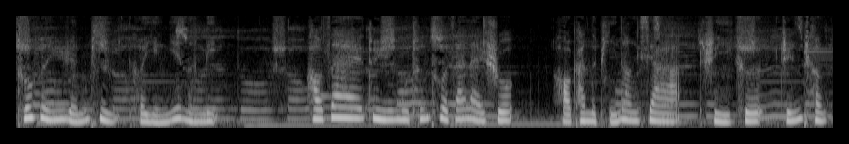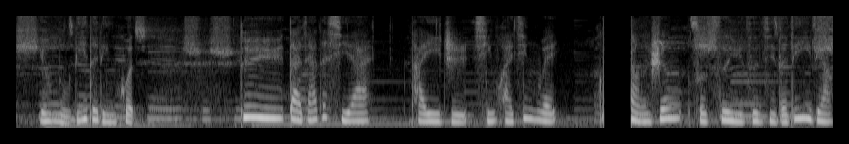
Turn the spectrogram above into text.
脱粉于人品和营业能力。好在，对于木村拓哉来说，好看的皮囊下是一颗真诚又努力的灵魂。对于大家的喜爱，他一直心怀敬畏。掌声所赐予自己的力量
